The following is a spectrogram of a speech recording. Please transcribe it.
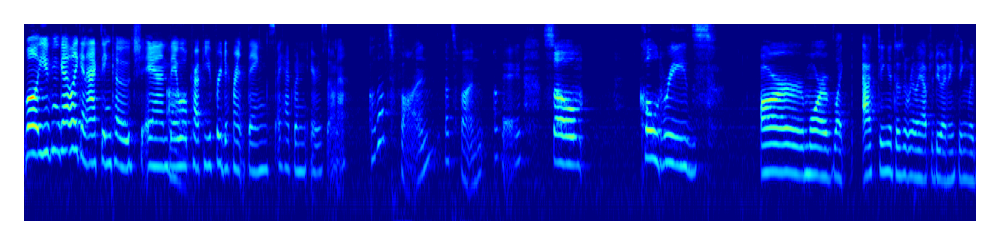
well, you can get like an acting coach, and they Oh. will prep you for different things. I had one in Arizona. Oh, that's fun. That's fun. Okay. So, cold reads are more of like acting. It doesn't really have to do anything with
